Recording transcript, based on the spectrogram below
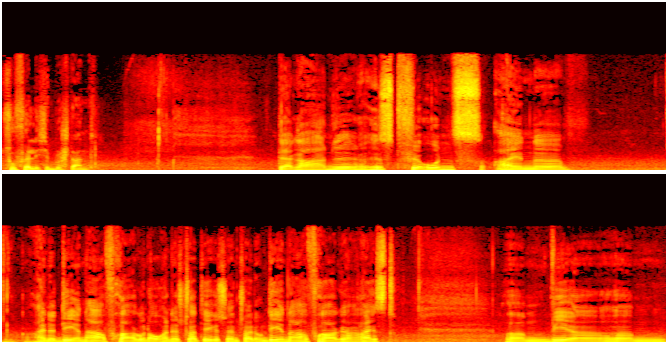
zufällig im Bestand? Der Agrarhandel ist für uns eine, eine DNA-Frage und auch eine strategische Entscheidung. DNA-Frage heißt, ähm, wir ähm,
